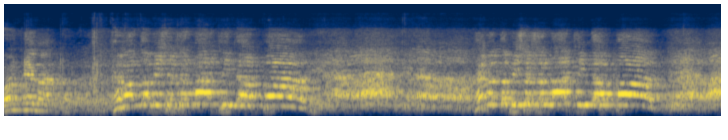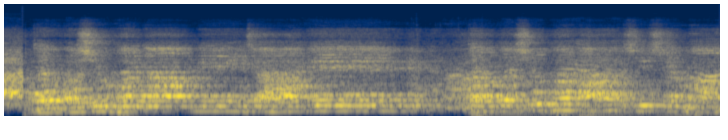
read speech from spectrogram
বন্দে মাতরম হেমন্ত বিশ্ব শর্মা জিন্দাবাদ। হেমন্ত বিশ্ব শর্মা জিন্দাবাদ। তব শুভ নামে জাগে, তব শুভ আশিস মা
